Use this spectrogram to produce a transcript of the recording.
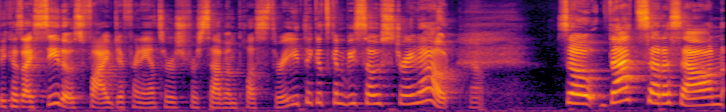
because I see those five different answers for seven plus three. You think it's going to be so straight out. Yeah. So that set us on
